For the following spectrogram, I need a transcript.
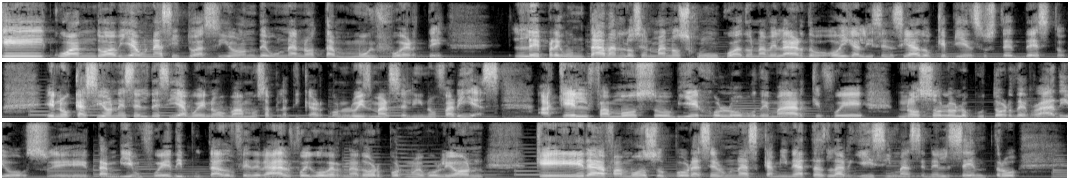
que cuando había una situación de una nota muy fuerte, le preguntaban los hermanos Junco a don Abelardo, oiga, licenciado, ¿qué piensa usted de esto? En ocasiones él decía, bueno, vamos a platicar con Luis Marcelino Farías, aquel famoso viejo lobo de mar que fue no solo locutor de radios, eh, también fue diputado federal, fue gobernador por Nuevo León, que era famoso por hacer unas caminatas larguísimas en el centro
